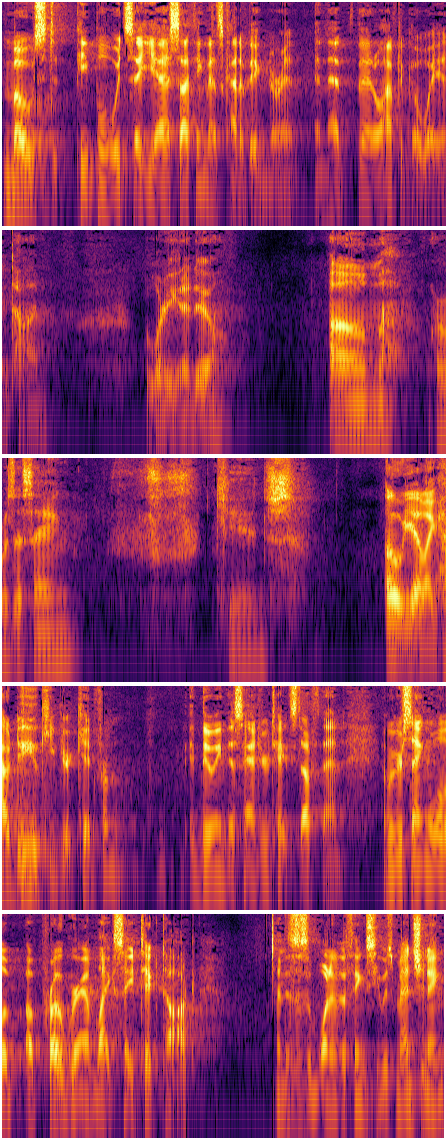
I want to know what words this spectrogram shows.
Most people would say yes. I think that's kind of ignorant, and that that'll have to go away in time. But what are you to do? Um, where was I saying? Kids. Oh, yeah, like how do you keep your kid from doing this Andrew Tate stuff then? And we were saying, well, a, a program like, say, TikTok, and this is one of the things he was mentioning,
